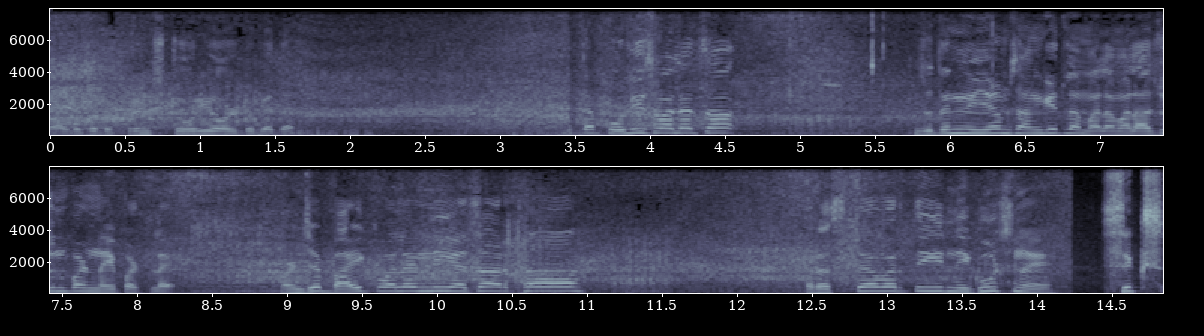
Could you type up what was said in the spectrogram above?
गाडीचं डिफरंट स्टोरी ऑल टुगेदर त्या पोलीसवाल्याचा जो त्यांनी नियम सांगितला, मला मला अजून नाही पटला आहे म्हणजे अर्थ रस्त्यावरती निघूच नाही सिक्स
